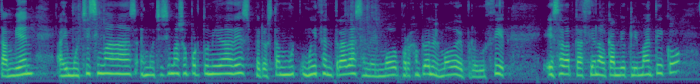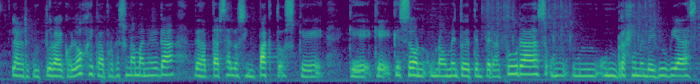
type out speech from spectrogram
también hay muchísimas, muchísimas oportunidades, pero están muy, centradas en el modo, por ejemplo, en el modo de producir. Esa adaptación al cambio climático la agricultura ecológica, porque es una manera de adaptarse a los impactos que, que, son un aumento de temperaturas, un, régimen de lluvias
